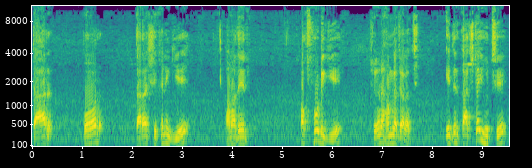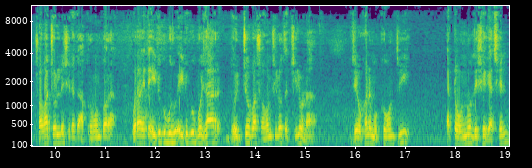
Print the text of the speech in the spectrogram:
তার পর তারা সেখানে গিয়ে আমাদের অক্সফোর্ডে গিয়ে সেখানে হামলা চালাচ্ছে। এদের কাজটাই হচ্ছে সভা চললে সেটাকে আক্রমণ করা। ওরা এটা এইটুকু এইটুকু বোঝার ধৈর্য বা সহনশীলতা ছিল না যে ওখানে মুখ্যমন্ত্রী একটা অন্য দেশে গেছেন,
